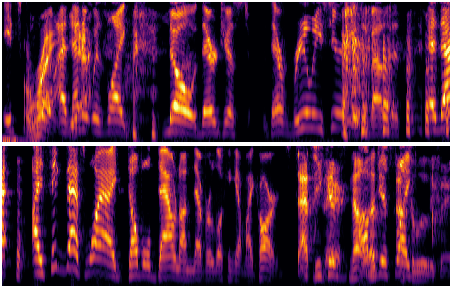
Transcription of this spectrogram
It's cool. Right, and then yeah. it was like, no, they're just they're really serious about this, and that I think that's why I doubled down on never looking at my cards. That's Because fair. No, I'm that's just like- absolutely fair.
